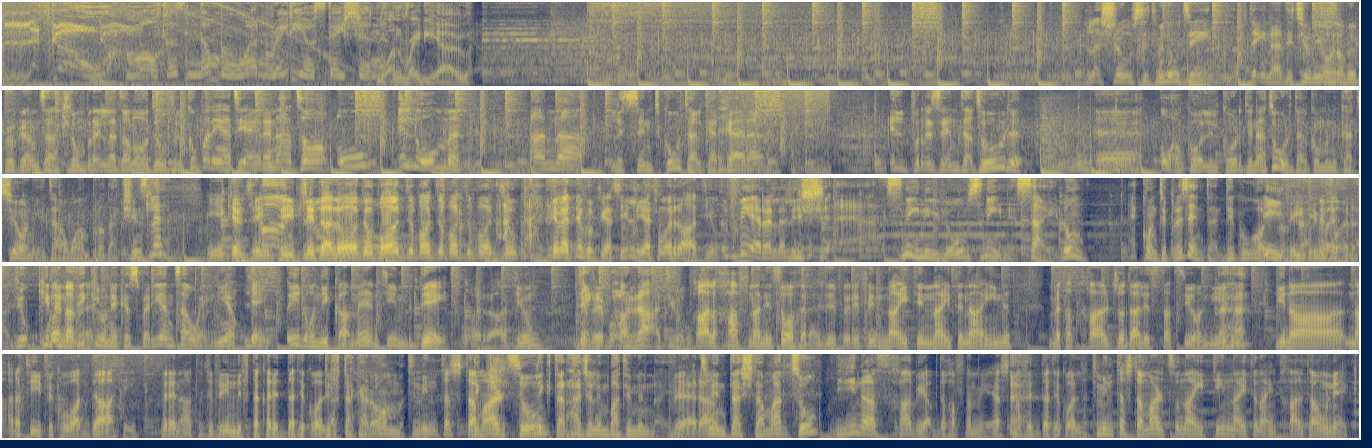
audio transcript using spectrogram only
Let's go! Malta's number one radio station. One radio. L-10 6 minuti, bdejna edizzjoni oħra mill-programm ta' l-Umbrella dal-ħodu fil-kumpanija tiegħi Renato u illum għanna l-sindku tal-Karkara il-preżentatur, eh, u wkoll il-koordinatur tal-komunikazzjoni ta' One Productions le. Hi kemm se jintit li dalodu bodzu bodzu bodzu bodzu. Kemm qed nieħu pjaċir li qed fuq ir-radju. Vera l lix eh, snin ilu, snin issajlu, E konti prezenta dik u għol. Ivi, ivi, ivi. fuq il-radio. Kien dik l-unik esperienza għajn jew. Lej, ironikament jien bdejt fuq il-radio. Ġifri fuq ir-radju. Bħal ħafna nies oħra, ġifri fin-1999 meta tħal ġoda l-istazzjon jien, jiena naqra tipiku għad-dati, Renato, ġifri niftakar id-dati kollha. Tiftakarhom? 18 ta' Marzu. L-iktar ħaġa li mbagħad minna. Vera? 18 ta' Marzu. Jiena sħabi jaqbdu ħafna miegħi, jasna fid-dati kollha. 18 ta' Marzu 1999 tħal ta' hawnhekk.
